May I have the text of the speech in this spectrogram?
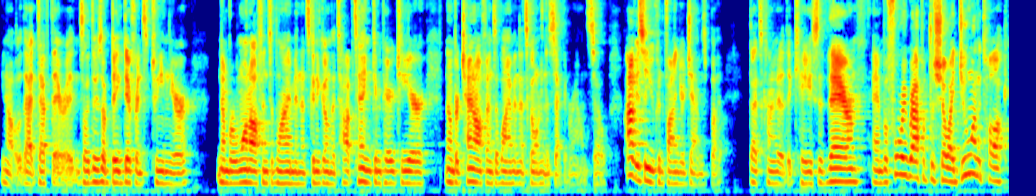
you know that depth there. And so there's a big difference between your number one offensive lineman that's going to go in the top 10 compared to your number 10 offensive lineman that's going in the second round. So obviously you can find your gems, but that's kind of the case there. And before we wrap up the show, I do want to talk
